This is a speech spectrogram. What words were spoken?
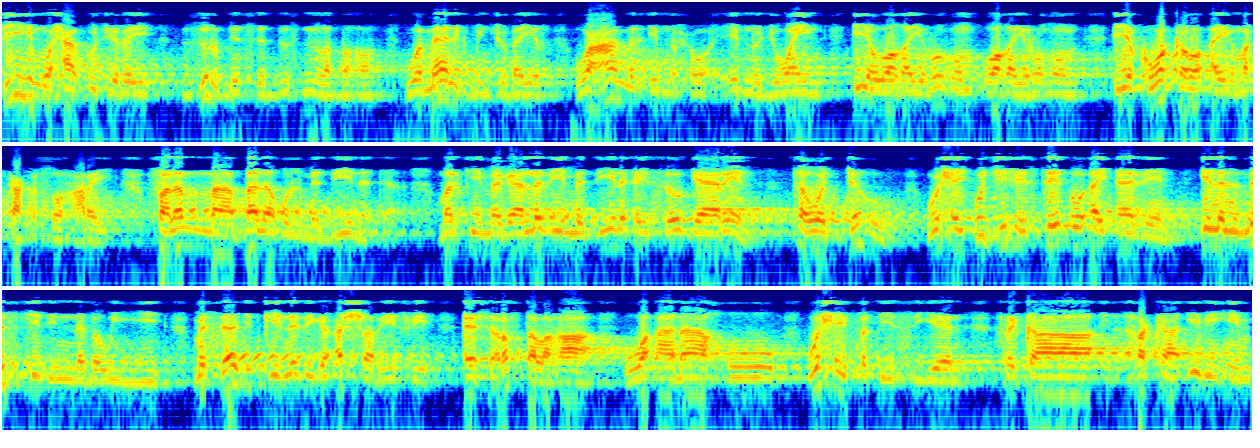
Fiihim waxaa ku jiray zur bin sadus nin la dhaho wa malik bin jubayr wa caamir ibnu juwayn iyo wagayruhum wagayruhum iyo kuwo kaloo ayaga markaa ka soo haray. Falamaa balaguu lmadiinata markii magaaladii madiine ay soo gaareen tawajahuu waxay u jihaysteen oo ay aadeen ila almasjid annabawiyi masaajidkii nebiga ashariifi ee sharafta lahaa wa anaaquu waxay fadhiisiiyeen rakaa'ibihim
